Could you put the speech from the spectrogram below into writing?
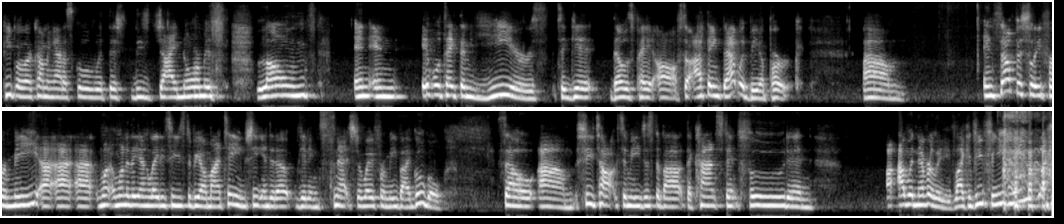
people are coming out of school with this these ginormous loans and and it will take them years to get those paid off. So I think that would be a perk. Um, and selfishly for me, I, I, I, one, one of the young ladies who used to be on my team, she ended up getting snatched away from me by Google so um, she talked to me just about the constant food and I, I would never leave. Like if you feed me, like,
